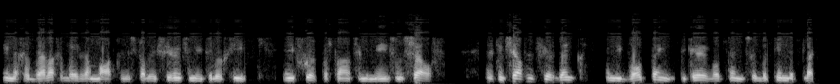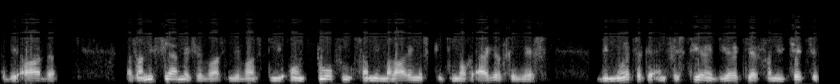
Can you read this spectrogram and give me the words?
en 'n gewellige bydrae maak aan die stabilisering van die ekologie en die voortbestaan van die mens homself. Ek kan self net vir dink in die Wildtuin, die Grey Wildtuin, so bekende plek op die aarde. As aan die vleermuis was nie, was die ontploffing van die malaria muskiet nog erger geweest. Die moontlike investering deur keer van die tsetse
